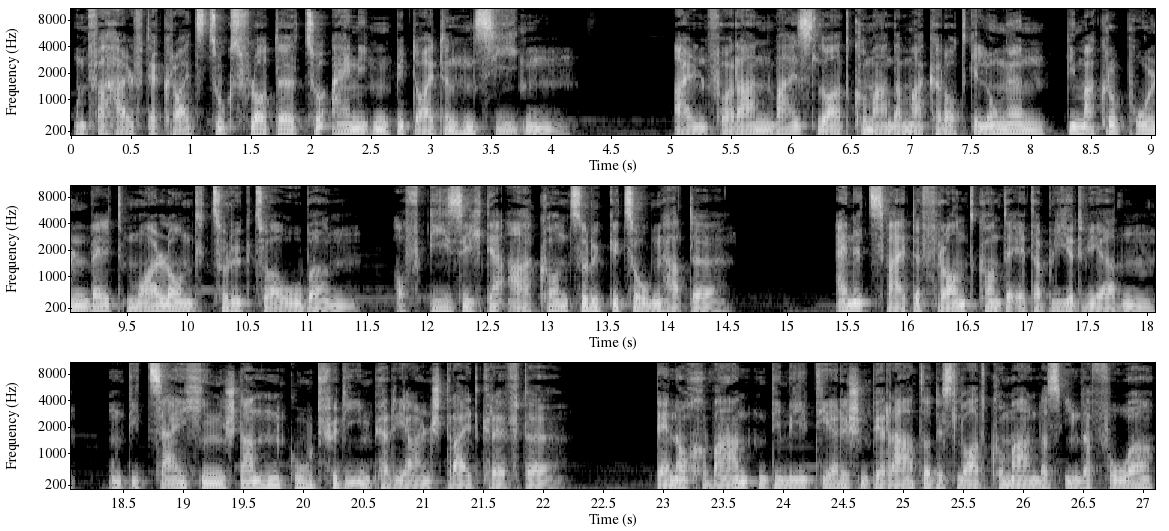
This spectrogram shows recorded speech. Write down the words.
und verhalf der Kreuzzugsflotte zu einigen bedeutenden Siegen. Allen voran war es Lord Commander Makarot gelungen, die Makropolenwelt Morlond zurückzuerobern, auf die sich der Arkon zurückgezogen hatte. Eine zweite Front konnte etabliert werden, und die Zeichen standen gut für die imperialen Streitkräfte. Dennoch warnten die militärischen Berater des Lord Commanders ihn davor,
